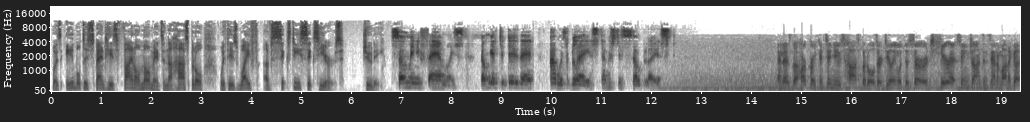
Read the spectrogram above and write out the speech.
was able to spend his final moments in the hospital with his wife of 66 years. Judy. So many families don't get to do that. I was blessed. I was just so blessed. And as the heartbreak continues, hospitals are dealing with the surge. Here at St. John's in Santa Monica,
